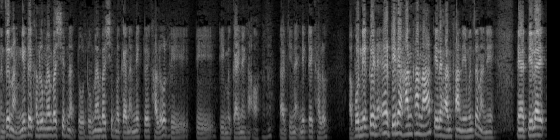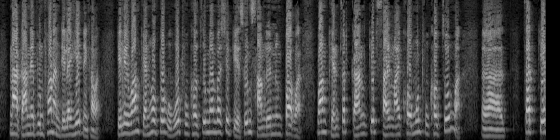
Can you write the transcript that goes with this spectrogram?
เหมือนเจ้าหนังน็กด้วยคารุ membership น่ะตัวตัว membership เมื่อกี้นั้นเน็กด้วยคารุดีดีดีเมื่อกี้นี่ค่ะอ๋อทีไหนน็กด้วยคารุอ่าปนเน็กด้วยเนี่ยเออตีลยหันค่านะตีเลยหันค่านี่เหมือนเจ้าหนังนี่เนี่ยตีลยหน้าการในปุ่นพ่อนั้นตีเลยเฮ็ดนี่ค่ะว่าตีเลยวางแผนหกตัวบุว่าผู้เขาจุ้ม membership เดี๋ยวศูนสามเดือนหนึ่งปอกว่าวางแผนจัดการเก็บสายหมายข้อมูลผู้เขาจุ้มอะเอ่อจัดเก็บ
